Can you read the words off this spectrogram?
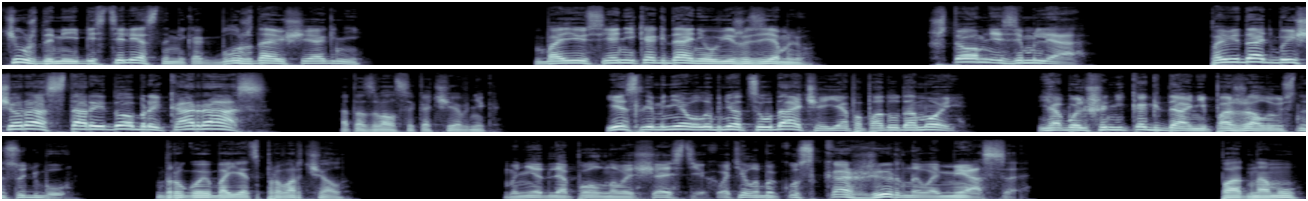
чуждыми и бестелесными, как блуждающие огни. Боюсь, я никогда не увижу землю. Что мне земля? Повидать бы еще раз старый добрый Карас, отозвался кочевник. Если мне улыбнется удача, я попаду домой. Я больше никогда не пожалуюсь на судьбу. Другой боец проворчал. Мне для полного счастья хватило бы куска жирного мяса. По одному,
